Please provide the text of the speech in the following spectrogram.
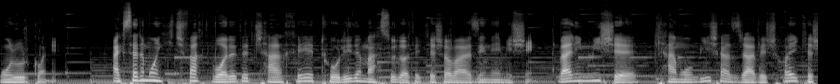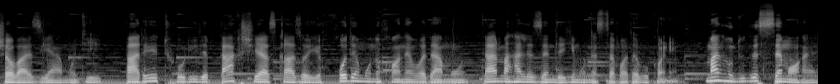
مرور کنید. اکثر ما هیچ وقت وارد چرخه تولید محصولات کشاورزی نمیشیم. ولی میشه کم و بیش از روش های کشاورزی عمودی برای تولید بخشی از غذای خودمون و خانوادهمون در محل زندگیمون استفاده بکنیم. من حدود سه ماهه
